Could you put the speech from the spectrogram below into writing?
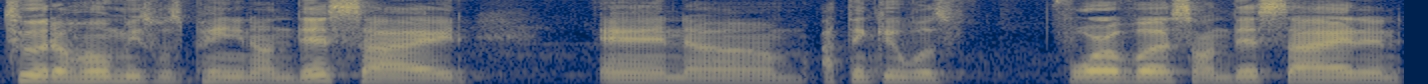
two of the homies was painting on this side, and um, I think it was four of us on this side, and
